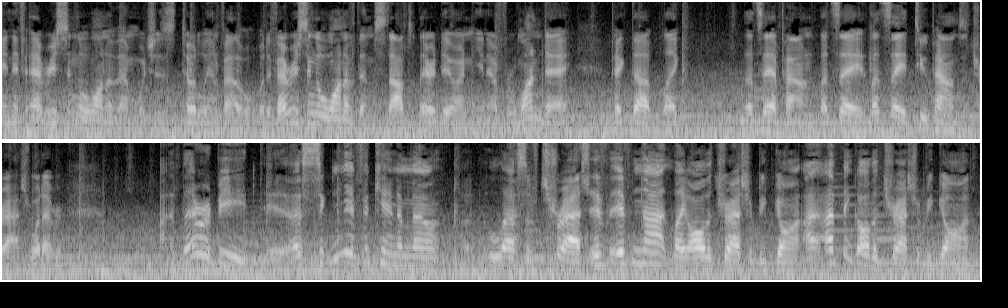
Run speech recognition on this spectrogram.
and if every single one of them, which is totally unfathomable, but if every single one of them stopped what they were doing, you know, for one day, picked up like, let's say a pound, let's say let's say two pounds of trash, whatever, uh, there would be a significant amount less of trash. If if not, like all the trash would be gone. I, I think all the trash would be gone.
